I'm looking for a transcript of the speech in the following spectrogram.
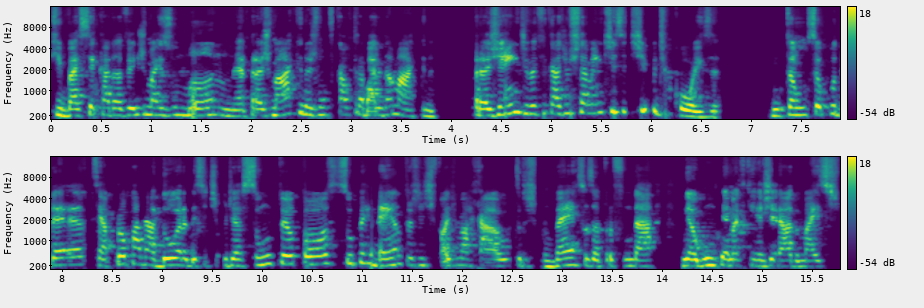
que vai ser cada vez mais humano, né? Para as máquinas vão ficar o trabalho da máquina. para a gente vai ficar justamente esse tipo de coisa. Então, se eu puder ser a propagadora desse tipo de assunto, eu estou super dentro. A gente pode marcar outras conversas, aprofundar em algum tema que tenha gerado mais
